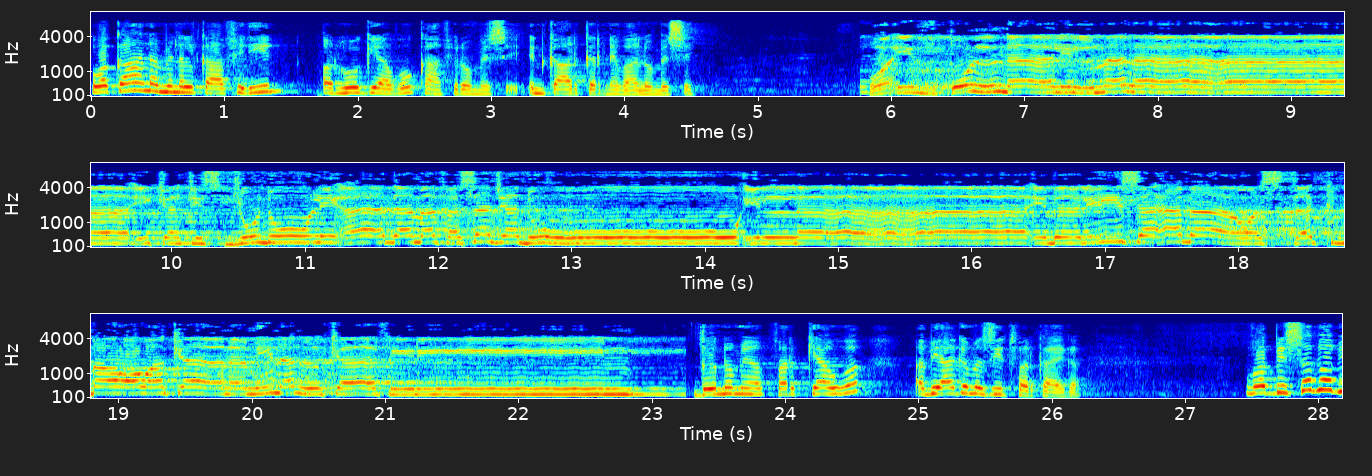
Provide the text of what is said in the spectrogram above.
وہ امن الکافرین، اور ہو گیا وہ کافروں میں سے، انکار کرنے والوں میں سے۔ وَإِذْ قُلْنَا لِلْمَلَائِكَةِ اسْجُدُوا لِآدَمَ فَسَجَدُوا إِلَّا إِبْلِيسَ أَبَى وَاسْتَكْبَرَ وَكَانَ مِنَ الْكَافِرِينَ. دونوں میں اب فرق کیا ہوا؟ ابھی آگے مزید فرق آئے گا۔ وہ بسب اب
